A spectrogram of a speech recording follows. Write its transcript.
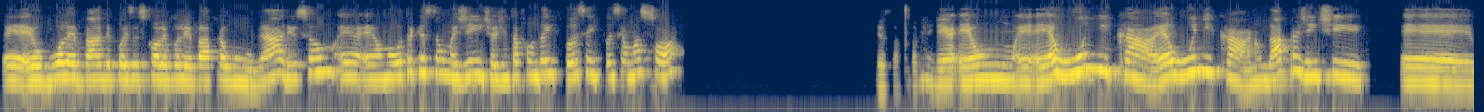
é, eu vou levar, depois da escola eu vou levar para algum lugar, isso é, um, é, é, uma outra questão. Mas, gente, a gente está falando da infância, a infância é uma só. Exatamente. É, é, um, é, é única, é única. Não dá para gente é,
